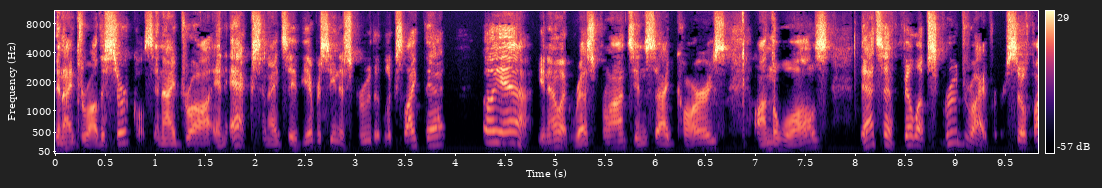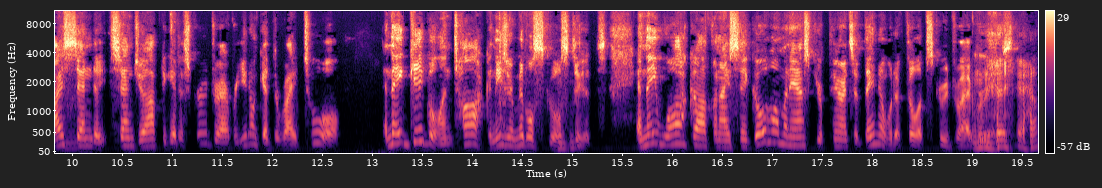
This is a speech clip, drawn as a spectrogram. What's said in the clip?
then I draw the circles and I draw an X and I'd say, Have you ever seen a screw that looks like that? Oh yeah, you know, at restaurants, inside cars, on the walls. That's a Phillips screwdriver. So if I mm-hmm. send a, send you off to get a screwdriver, you don't get the right tool. And they giggle and talk, and these are middle school mm-hmm. students. And they walk off, and I say, "Go home and ask your parents if they know what a Phillips screwdriver is." yeah.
